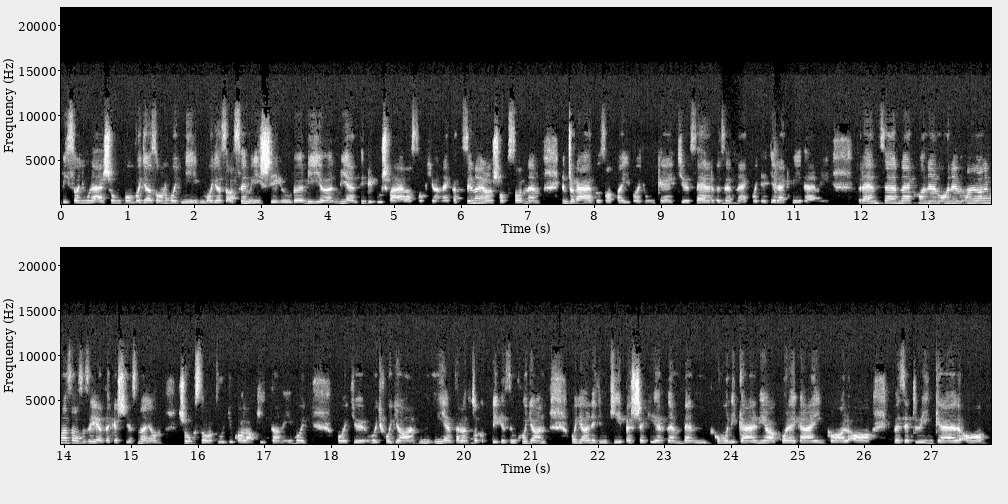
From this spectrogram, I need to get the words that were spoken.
viszonyulásunkon, vagy azon, hogy mi, hogy az a személyiségünkből mi jön, milyen tipikus válaszok jönnek. Tehát azért nagyon sokszor nem, nem csak áldozatai vagyunk egy szervezetnek, vagy egy gyerekvédelmi rendszernek, hanem, hanem, hanem az az az érdekes, hogy ezt nagyon sokszor tudjuk alakítani, hogy, hogy, hogy hogyan, milyen feladatokat végezünk, hogyan, hogyan legyünk képesek érdemben kommunikálni a kollégáinkkal, a vezetőinkkel, a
